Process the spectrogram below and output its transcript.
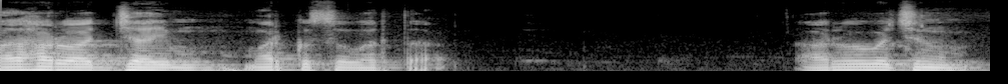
పదహారో అధ్యాయం మార్కు వార్త. ఆరో వచనం.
